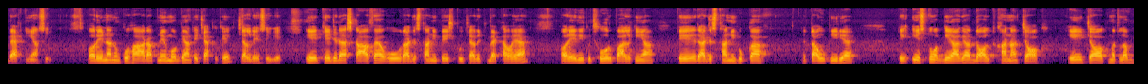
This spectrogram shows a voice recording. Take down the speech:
ਬੈਠਦੀਆਂ ਸੀ। ਔਰ ਇਹਨਾਂ ਨੂੰ ਕੁਹਾਰ ਆਪਣੇ ਮੋਢਿਆਂ ਤੇ ਚੱਕ ਕੇ ਚੱਲਦੇ ਸੀਗੇ। ਇਹ ਇੱਥੇ ਜਿਹੜਾ ਸਟਾਫ ਹੈ, ਉਹ ਰਾਜਸਥਾਨੀ ਪੇਸ਼ਪੂਚਾ ਵਿੱਚ ਬੈਠਾ ਹੋਇਆ ਔਰ ਇਹ ਵੀ ਕੁਝ ਹੋਰ ਪਾਲਕੀਆਂ ਤੇ ਰਾਜਸਥਾਨੀ ਹੁੱਕਾ, ਤਾਊ ਪੀ ਰਿਹਾ ਤੇ ਇਸ ਤੋਂ ਅੱਗੇ ਆ ਗਿਆ ਦੌਲਤਖਾਨਾ ਚੌਕ। ਇਹ ਚੌਕ ਮਤਲਬ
